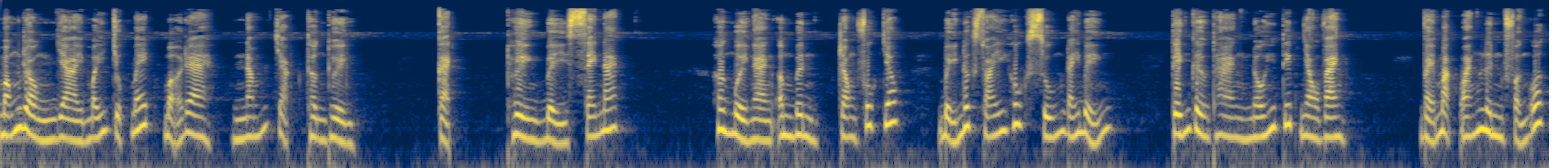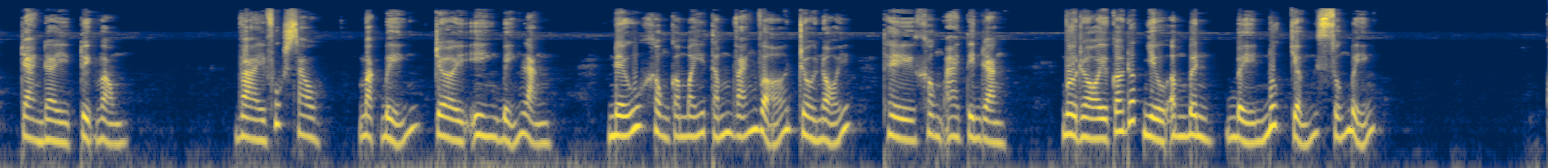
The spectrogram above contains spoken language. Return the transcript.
Móng rồng dài mấy chục mét mở ra, nắm chặt thân thuyền. Cạch, thuyền bị xé nát. Hơn 10.000 âm binh trong phút chốc bị nước xoáy hút xuống đáy biển. Tiếng kêu than nối tiếp nhau vang. Vẻ mặt oán linh phẫn uất tràn đầy tuyệt vọng. Vài phút sau, mặt biển trời yên biển lặng. Nếu không có mấy tấm ván vỡ trôi nổi thì không ai tin rằng vừa rồi có rất nhiều âm binh bị nuốt chửng xuống biển.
